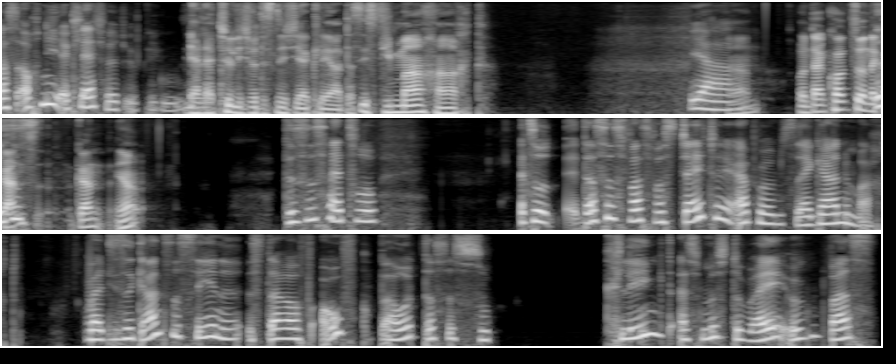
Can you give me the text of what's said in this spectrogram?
Was auch nie erklärt wird übrigens. Ja, natürlich wird es nicht erklärt. Das ist die Macht. Ja. ja. Und dann kommt so eine das ganz, ist, ganz, ja. Das ist halt so, also das ist was, was J.J. Abrams sehr gerne macht. Weil diese ganze Szene ist darauf aufgebaut, dass es so klingt, als müsste Ray irgendwas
